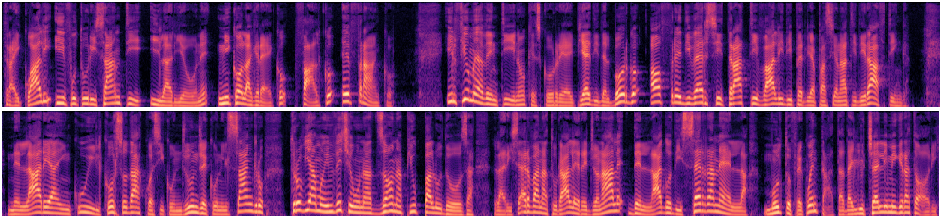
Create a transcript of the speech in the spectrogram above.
tra i quali i futuri santi Ilarione, Nicola Greco, Falco e Franco. Il fiume Aventino, che scorre ai piedi del borgo, offre diversi tratti validi per gli appassionati di rafting. Nell'area in cui il corso d'acqua si congiunge con il Sangro troviamo invece una zona più paludosa, la riserva naturale regionale del lago di Serranella, molto frequentata dagli uccelli migratori.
